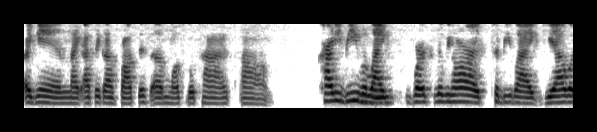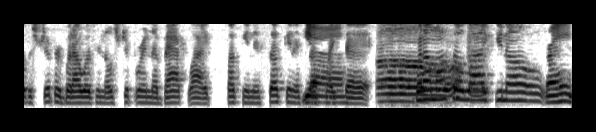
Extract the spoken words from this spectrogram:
again, like I think I've brought this up multiple times. Um, Cardi B would Mhm. like work really hard to be like, yeah, I was a stripper, but I wasn't no stripper in the back, like fucking and sucking and stuff Yeah. like that. Oh, But I'm also okay. like, you know, Right?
